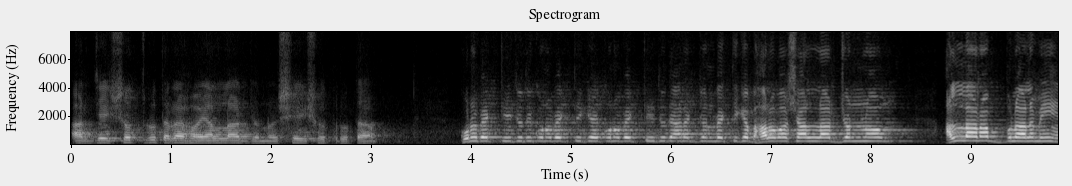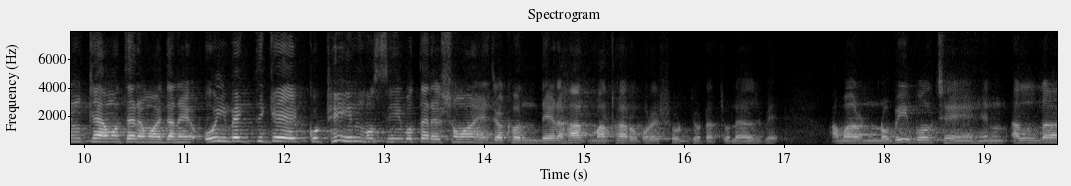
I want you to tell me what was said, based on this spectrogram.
আর যে শত্রুতাটা হয় আল্লাহর জন্য সেই শত্রুতা কোনো ব্যক্তি যদি কোনো ব্যক্তিকে, কোনো ব্যক্তি যদি আরেকজন ব্যক্তিকে ভালোবাসে আল্লাহর জন্য, আল্লাহ রাব্বুল আলমিন কেয়ামতের ময়দানে ওই ব্যক্তিকে কঠিন মুসিবতের সময় যখন দেড় হাত মাথার উপরে সূর্যটা চলে আসবে, আমার নবী বলছেন, আল্লাহ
